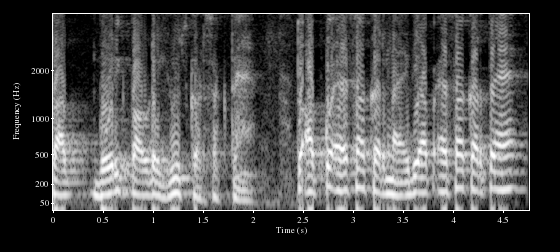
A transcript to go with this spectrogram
तो आप बोरिक पाउडर यूज़ कर सकते हैं। तो आपको ऐसा करना है, यदि आप ऐसा करते हैं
